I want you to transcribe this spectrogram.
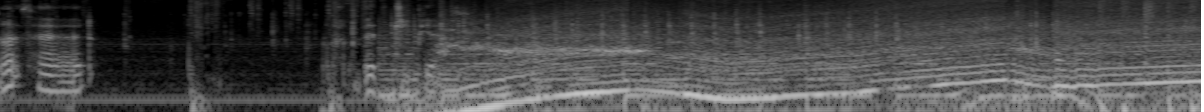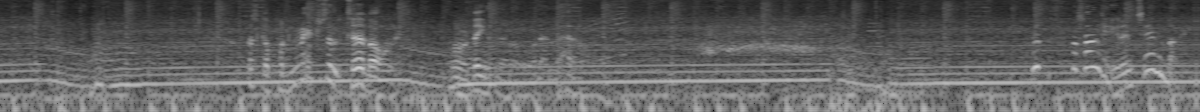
So let's head bit GPS. Let's go put an extra turbo on it. Or a diesel or whatever the hell. What the fuck was on here?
